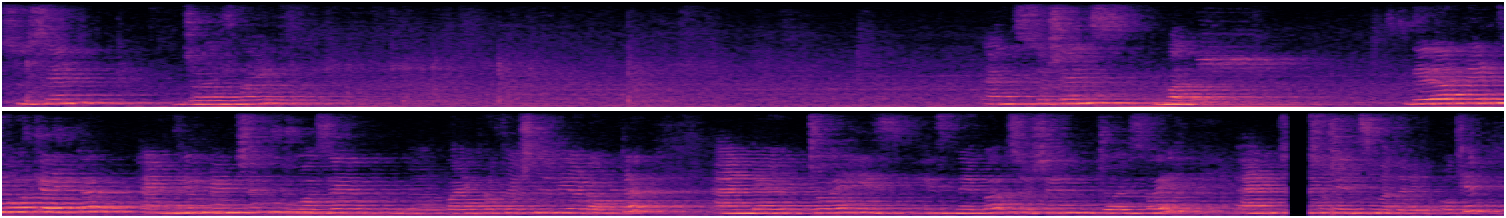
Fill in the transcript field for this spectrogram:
Susan, Joy's wife. Neighbor, Sushan, Joy's wife, and Sushan's mother. Okay.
